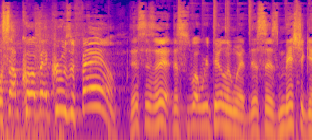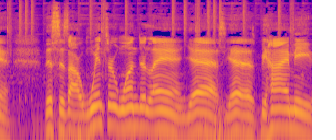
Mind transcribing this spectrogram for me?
What's up, Corvette Cruiser fam? This is it. This is what we're dealing with. This is Michigan. This is our winter wonderland. Yes, yes. Behind me,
